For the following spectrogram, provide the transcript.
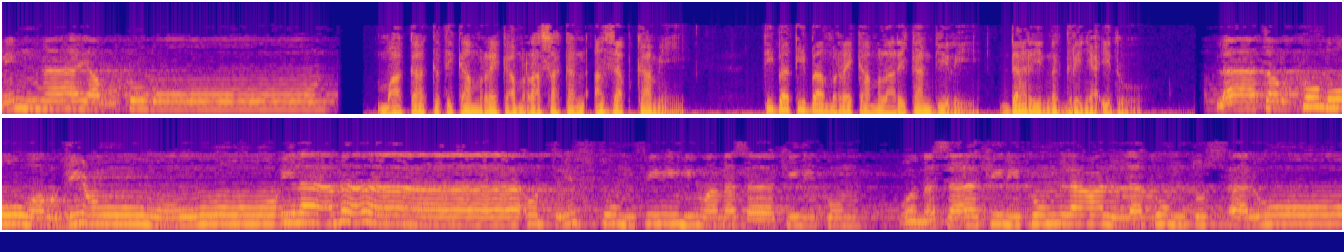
منها يركضون Maka ketika mereka merasakan azab kami, tiba-tiba mereka melarikan diri dari negerinya itu. لا تركضوا وارجعوا إلى ما أترفتم فيه ومساكنكم ومساكنكم لعلكم تسألون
